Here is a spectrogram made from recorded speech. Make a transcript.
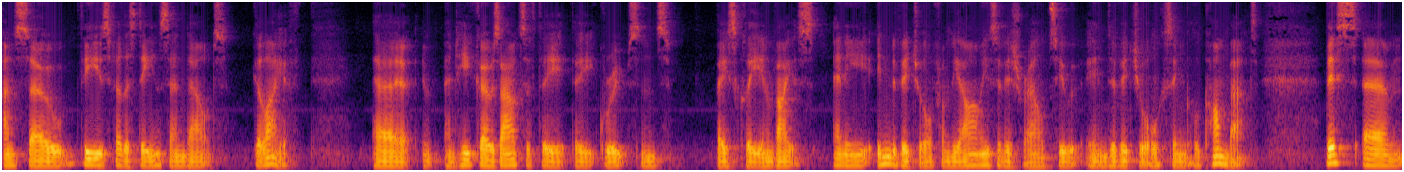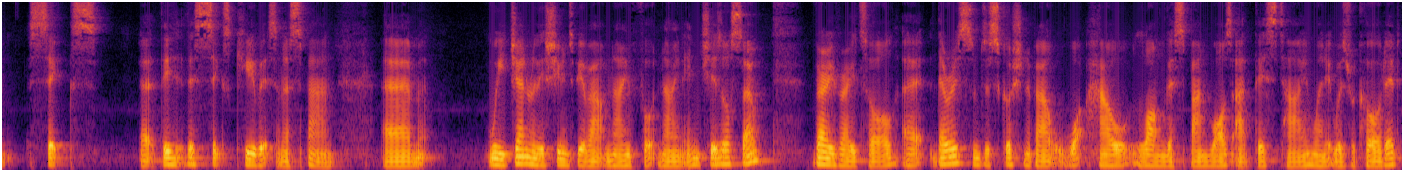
and so these Philistines send out Goliath, uh, and he goes out of the the groups and basically invites any individual from the armies of Israel to individual single combat. This um, six uh, this six cubits and a span, um, we generally assume to be about nine foot nine inches or so, very very tall. Uh, there is some discussion about what how long a span was at this time when it was recorded,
